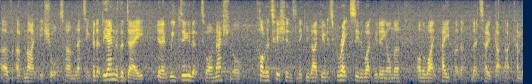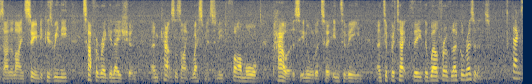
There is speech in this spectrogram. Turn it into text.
of, of nightly short-term letting. But at the end of the day, you know, we do look to our national politicians, Nickie, like you, and it's great to see the work you're doing on the on the white paper. That let's hope that that comes down the line soon because we need tougher regulation, and councils like Westminster need far more powers in order to intervene and to protect the, the welfare of local residents. Thanks.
